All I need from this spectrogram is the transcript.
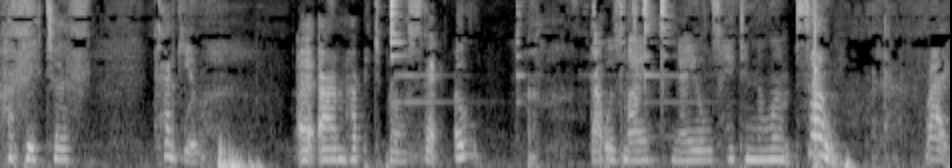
happy to tag you. Uh, I'm happy to post it. Oh, that was my nails hitting the lamp. So, right,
